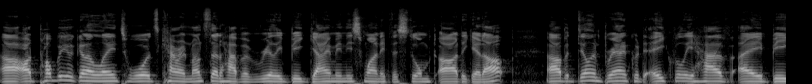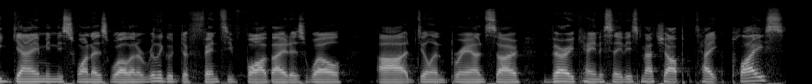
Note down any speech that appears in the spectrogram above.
Uh, I'd probably going to lean towards Cameron Munster to have a really big game in this one if the Storm are to get up. Uh, but Dylan Brown could equally have a big game in this one as well, and a really good defensive five eight as well. Uh, Dylan Brown, so very keen to see this matchup take place.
